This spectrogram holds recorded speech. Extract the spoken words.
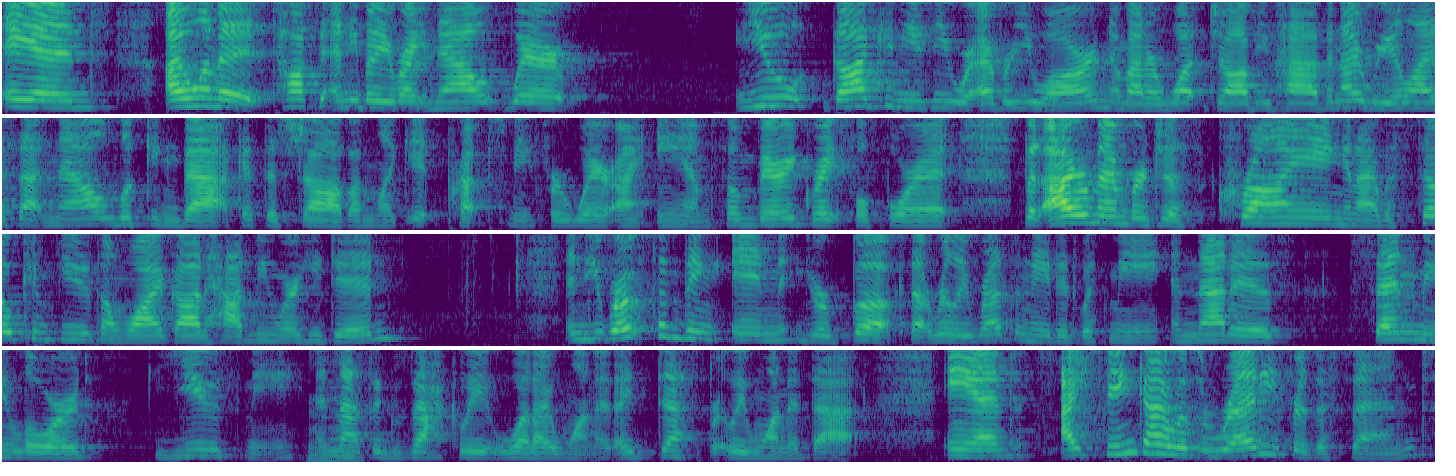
and I want to talk to anybody right now where you God can use you wherever you are, no matter what job you have. And I realize that now looking back at this job, I'm like, it prepped me for where I am. So I'm very grateful for it. But I remember just crying and I was so confused on why God had me where he did. And you wrote something in your book that really resonated with me, and that is, send me, Lord, use me. And mm-hmm. that's exactly what I wanted. I desperately wanted that. And I think I was ready for the send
